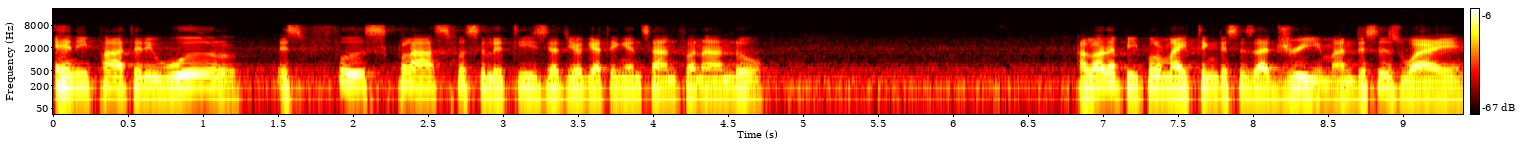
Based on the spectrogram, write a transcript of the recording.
any part of the world. It's first class facilities that you're getting in San Fernando. A lot of people might think this is a dream, and this is why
